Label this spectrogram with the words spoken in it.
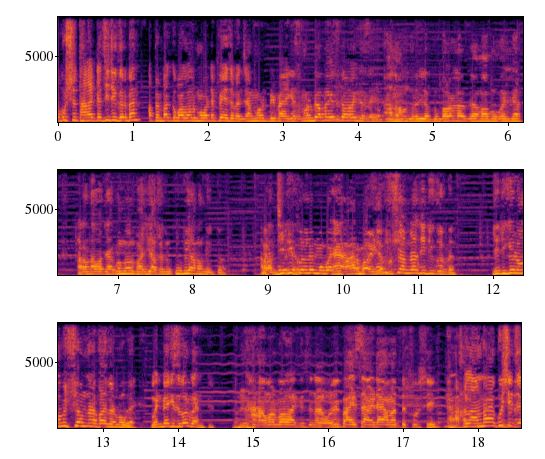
অবশ্যই থানা একটা জিডি করবেন। আপনার ভাগ্য ভালো মোবাইলটা পেয়ে যাবেন যেমন মুরব্বী পাই গেছে। মুরব্বী আপনার কাছে কেমন লাগতেছে আলহামদুলিল্লাহ খুব ভালো লাগছে আমার মোবাইলটা সারা দাবাদ এখন যখন পাইছি আসলে খুবই আনন্দিত। মানে জিডি করলে মোবাইল হ্যাঁ, বার হয় অবশ্যই আমরা জিডি করবেন। জিডি করলে অবশ্যই আমরা পাইবেন মোবাইল। ভাই কিছু বলবেন? না আমার বলার কিছু না উনি পাইছে এটা আমার তো খুশি। আসলে আমরা খুশি যে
